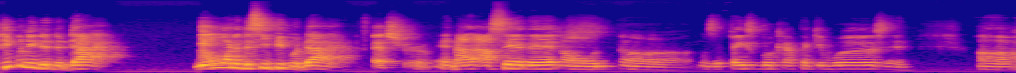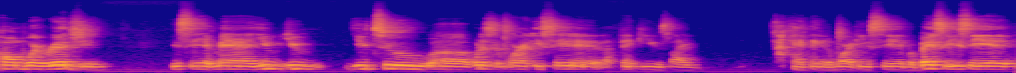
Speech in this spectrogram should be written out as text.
People needed to die. Yeah. I wanted to see people die, That's true. and I, I said that on uh, was it Facebook? I think it was, and uh, homeboy Reggie, he said, "Man, you you you two, uh, what is the word he said? I think he was like, I can't think of the word he said, but basically he said,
